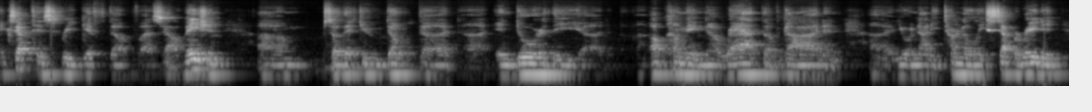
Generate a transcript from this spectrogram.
accept his free gift of uh, salvation um, so that you don't uh, endure the upcoming wrath of God and uh, you are not eternally separated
